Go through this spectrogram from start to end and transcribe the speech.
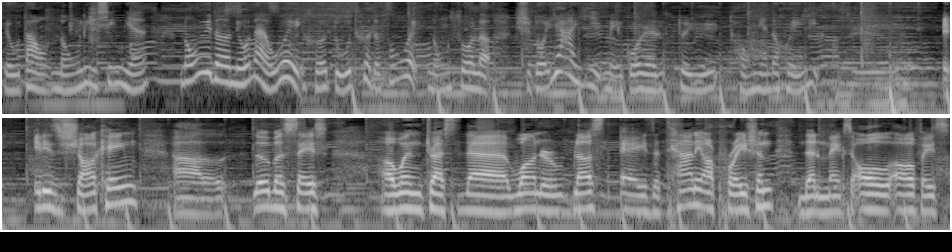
留到农历新年。浓郁的牛奶味和独特的风味浓缩了许多亚裔美国人对于童年的回忆。It, it is shocking. Uh, Luba says. Uh, when dressed, the Wanderlust is a tiny operation that makes all of its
